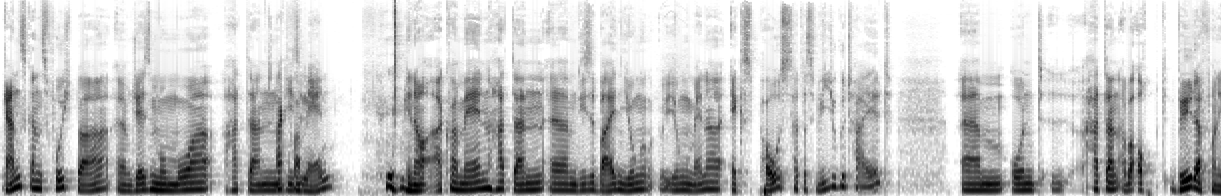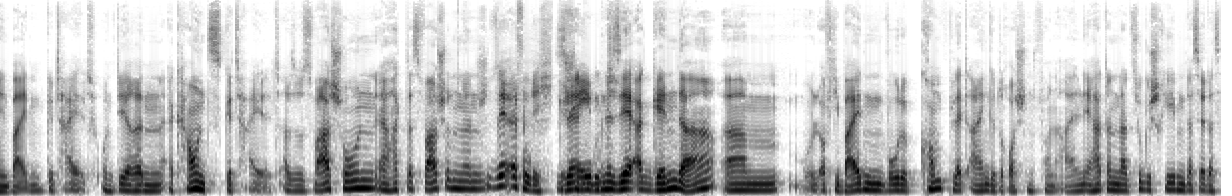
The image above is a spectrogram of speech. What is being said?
ganz, ganz furchtbar. Ähm, Jason Momoa hat dann diese, Aquaman. Genau, Aquaman hat dann ähm, diese beiden junge, jungen Männer exposed, hat das Video geteilt ähm, und äh, hat dann aber auch Bilder von den beiden geteilt und deren Accounts geteilt. Also es war schon, er hat, das war schon ein, Sehr öffentlich sehr, eine sehr Agenda ähm, und auf die beiden wurde komplett eingedroschen von allen. Er hat dann dazu geschrieben, dass er das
